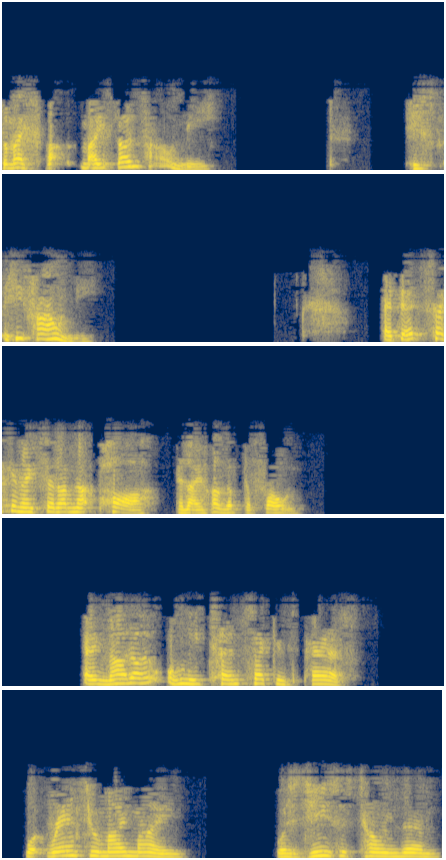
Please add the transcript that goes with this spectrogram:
So my, my son found me he, he found me. At that second, I said, I'm not Paul, and I hung up the phone. And not only 10 seconds passed, what ran through my mind was Jesus telling them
